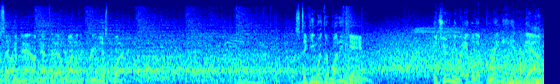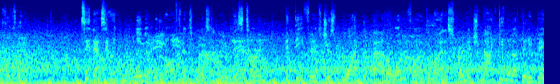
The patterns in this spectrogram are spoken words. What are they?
Second down after that run on the previous play. Sticking with the running game. The junior able to bring him down quickly. See, that's how you limit what an offense wants to do. This time, the defense just won the battle up front at the line of scrimmage, not giving up any big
